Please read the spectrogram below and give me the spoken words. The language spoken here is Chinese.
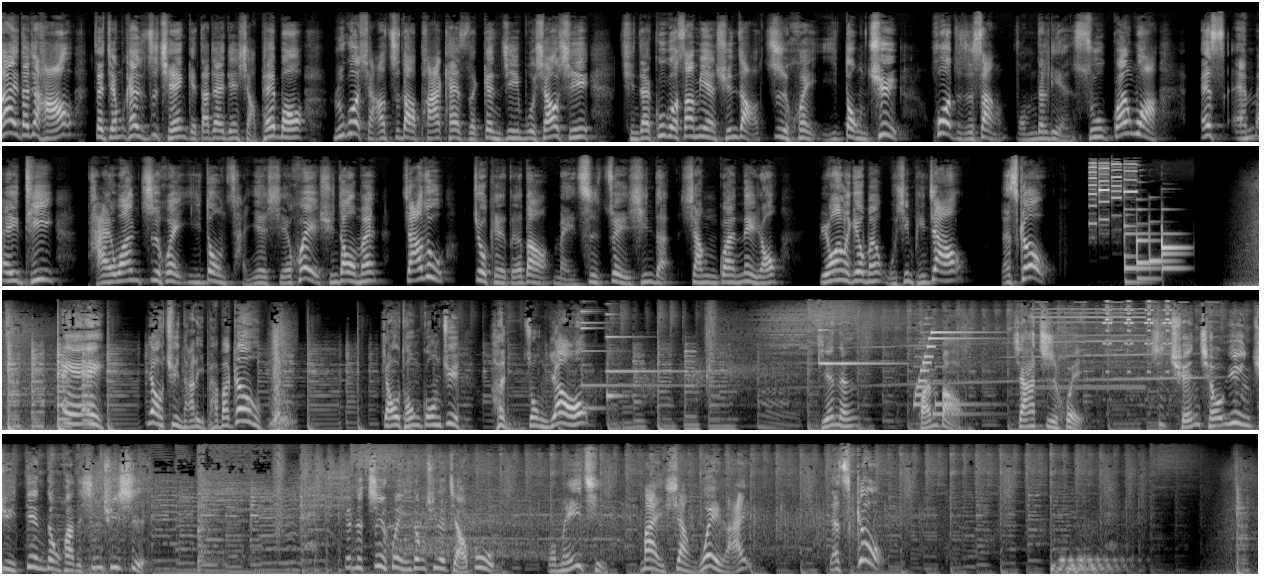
嗨，大家好！在节目开始之前，给大家一点小 paper。如果想要知道 Podcast 的更进一步消息，请在 Google 上面寻找“智慧移动去”，或者是上我们的脸书官网 SMAT 台湾智慧移动产业协会，寻找我们加入，就可以得到每次最新的相关内容。别忘了给我们五星评价哦！Let's go！哎哎哎，要去哪里爬爬 Go？交通工具很重要哦。节能、环保加智慧，是全球运具电动化的新趋势。跟着智慧移动区的脚步，我们一起迈向未来。Let's go！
